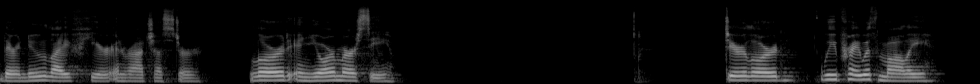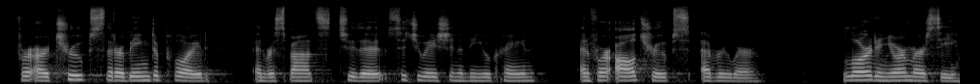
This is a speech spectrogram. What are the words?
their new life here in Rochester. Lord, in your mercy. Dear Lord, we pray with Molly for our troops that are being deployed in response to the situation in the Ukraine and for all troops everywhere. Lord, in your mercy.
